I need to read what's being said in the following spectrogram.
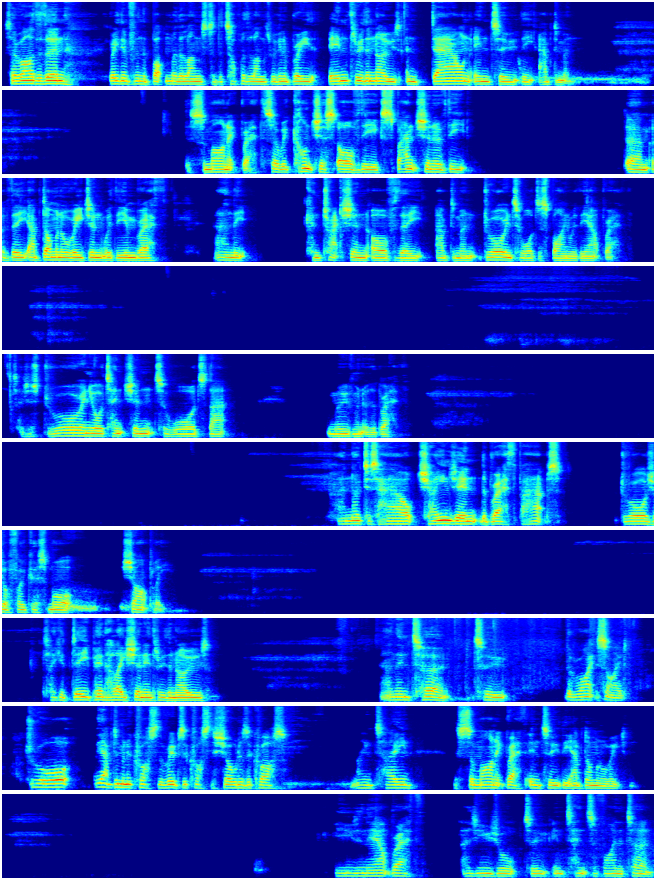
So rather than breathing from the bottom of the lungs to the top of the lungs, we're going to breathe in through the nose and down into the abdomen. The samanic breath. So we're conscious of the expansion of the um, of the abdominal region with the in breath and the contraction of the abdomen drawing towards the spine with the out breath. So just drawing your attention towards that movement of the breath. And notice how changing the breath perhaps draws your focus more sharply. Take a deep inhalation in through the nose and then turn to the right side. Draw the abdomen across, the ribs across, the shoulders across. Maintain the samanic breath into the abdominal region. Using the out breath as usual to intensify the turn.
